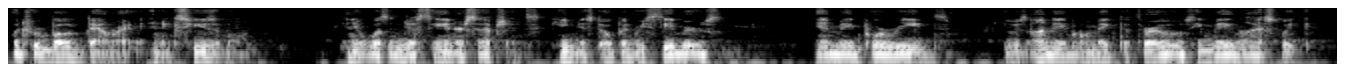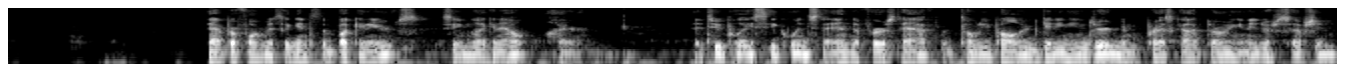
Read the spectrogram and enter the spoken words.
which were both downright inexcusable. And it wasn't just the interceptions. He missed open receivers and made poor reads. He was unable to make the throws he made last week. That performance against the Buccaneers seemed like an outlier. The two play sequence to end the first half with Tony Pollard getting injured and Prescott throwing an interception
